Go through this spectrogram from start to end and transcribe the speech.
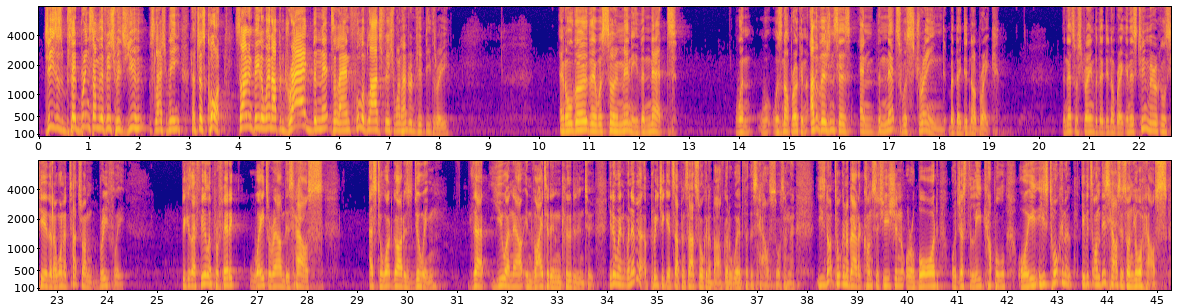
Jesus said, Bring some of the fish which you slash me have just caught. Simon Peter went up and dragged the net to land full of large fish, 153. And although there were so many, the net when, was not broken. Other version says, and the nets were strained, but they did not break. The nets were strained, but they did not break. And there's two miracles here that I want to touch on briefly because I feel a prophetic weight around this house as to what God is doing that you are now invited and included into. You know, when, whenever a preacher gets up and starts talking about, I've got a word for this house or something, he's not talking about a constitution or a board or just the lead couple, or he, he's talking, if it's on this house, it's on your house.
